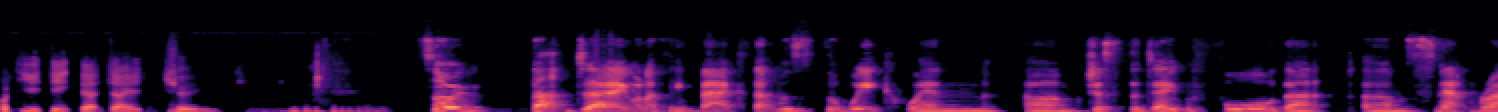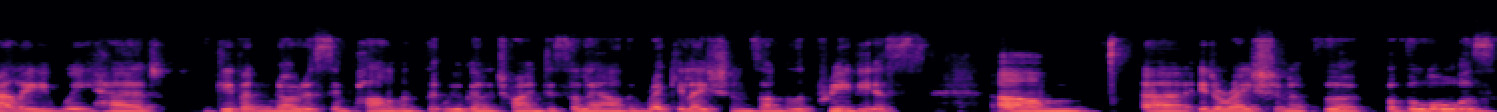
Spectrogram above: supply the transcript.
What do you think that day achieved? So that day, when I think back, that was the week when um, just the day before that um, snap rally, we had given notice in Parliament that we were going to try and disallow the regulations under the previous um, uh, iteration of the of the laws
